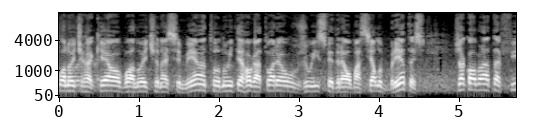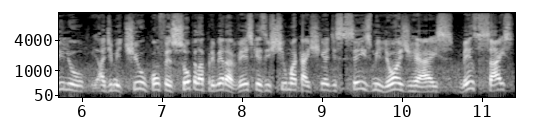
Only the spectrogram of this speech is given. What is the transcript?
Boa noite, Raquel. Boa noite, Nascimento. No interrogatório ao juiz federal Marcelo Bretas, Jacó Barata Filho admitiu, confessou pela primeira vez que existia uma caixinha de 6 milhões de reais mensais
